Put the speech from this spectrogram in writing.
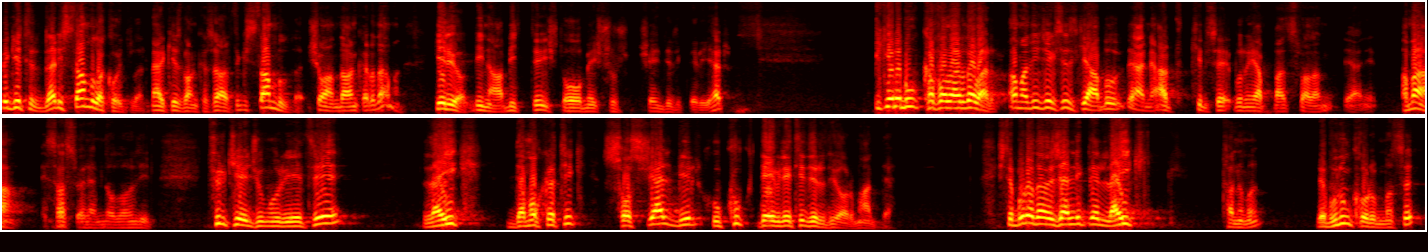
ve getirdiler İstanbul'a koydular. Merkez Bankası artık İstanbul'da. Şu anda Ankara'da ama geliyor. Bina bitti işte o meşhur şey dedikleri yer. Bir kere bu kafalarda var. Ama diyeceksiniz ki ya bu yani artık kimse bunu yapmaz falan yani. Ama esas önemli olan değil. Türkiye Cumhuriyeti laik, demokratik, sosyal bir hukuk devletidir diyor madde. İşte burada özellikle laik tanımı ve bunun korunması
